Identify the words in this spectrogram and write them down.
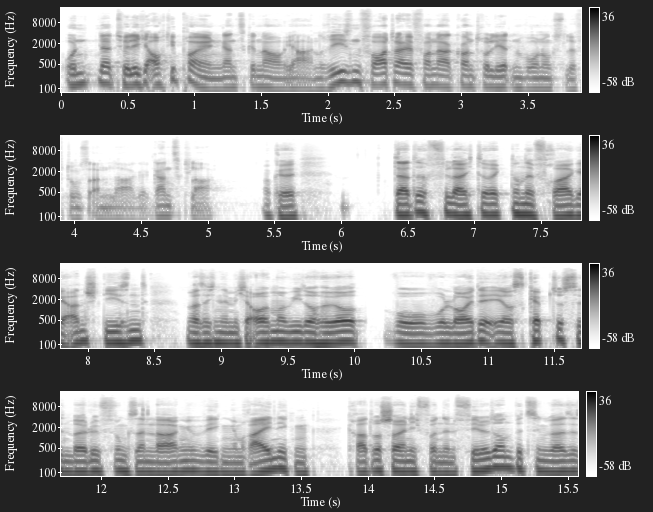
und natürlich auch die Pollen, ganz genau. Ja, ein Riesenvorteil von einer kontrollierten Wohnungslüftungsanlage, ganz klar. Okay da vielleicht direkt noch eine Frage anschließend, was ich nämlich auch immer wieder höre, wo, wo Leute eher skeptisch sind bei Lüftungsanlagen wegen dem Reinigen. Gerade wahrscheinlich von den Filtern, beziehungsweise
